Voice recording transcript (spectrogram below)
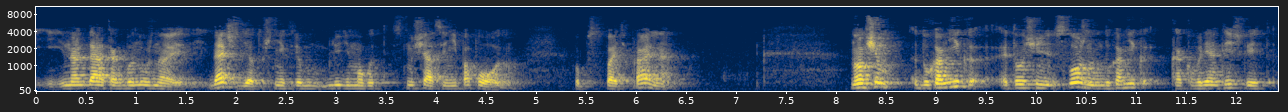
иногда как бы нужно дальше делать, потому что некоторые люди могут смущаться не по поводу. Вы поступаете правильно. Но, в общем, духовник, это очень сложно, но духовник, как Валерий Ильич говорит,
